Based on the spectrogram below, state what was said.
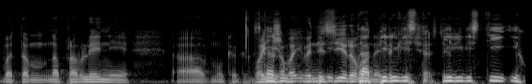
в этом направлении, ну, как Скажем, военизированной да, перевести, перевести их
